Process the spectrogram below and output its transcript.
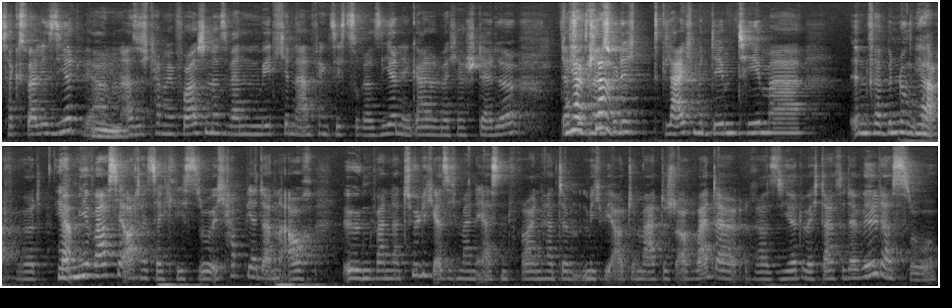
sexualisiert werden. Mhm. Also ich kann mir vorstellen, dass wenn ein Mädchen anfängt, sich zu rasieren, egal an welcher Stelle, dass ja, das natürlich gleich mit dem Thema in Verbindung gebracht ja. wird. Ja. Bei mir war es ja auch tatsächlich so. Ich habe ja dann auch irgendwann natürlich, als ich meinen ersten Freund hatte, mich wie automatisch auch weiter rasiert, weil ich dachte, der will das so.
